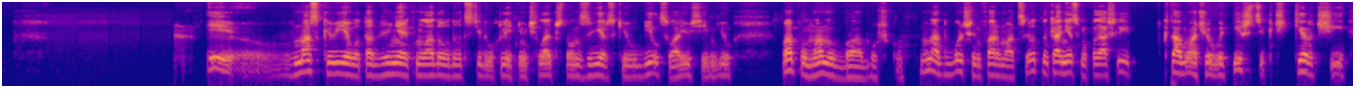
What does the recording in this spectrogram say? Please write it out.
И в Москве вот обвиняют молодого 22-летнего человека, что он зверски убил свою семью, папу, маму, бабушку. Ну, надо больше информации. Вот, наконец, мы подошли к тому, о чем вы пишете, к Керчи.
